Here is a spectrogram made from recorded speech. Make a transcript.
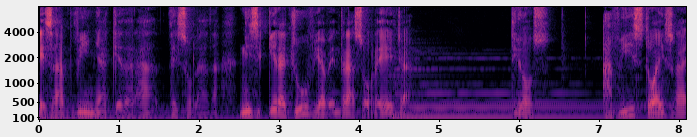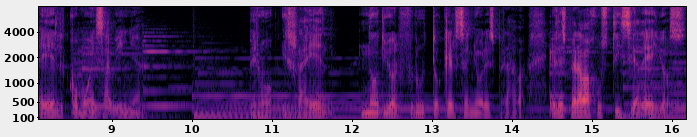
esa viña quedará desolada, ni siquiera lluvia vendrá sobre ella. Dios ha visto a Israel como esa viña, pero Israel no dio el fruto que el Señor esperaba. Él esperaba justicia de ellos,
